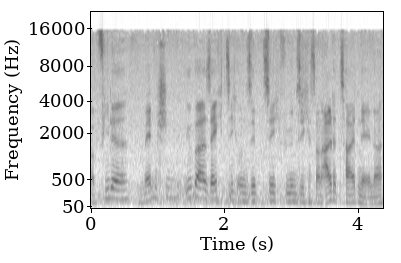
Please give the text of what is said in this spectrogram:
Glaube, viele Menschen über 60 und 70 fühlen sich jetzt an alte Zeiten erinnert.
